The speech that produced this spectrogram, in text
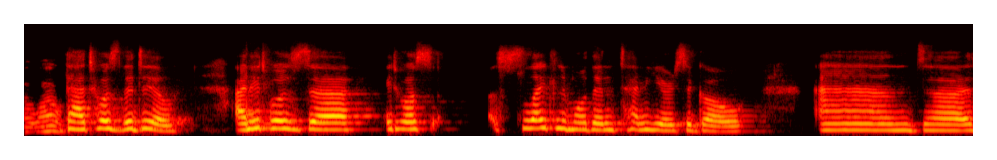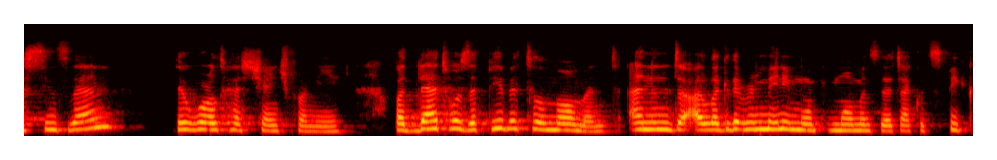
Oh, wow. That was the deal, and it was uh, it was slightly more than 10 years ago. And uh, since then, the world has changed for me. but that was a pivotal moment. And uh, like there are many more moments that i could speak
